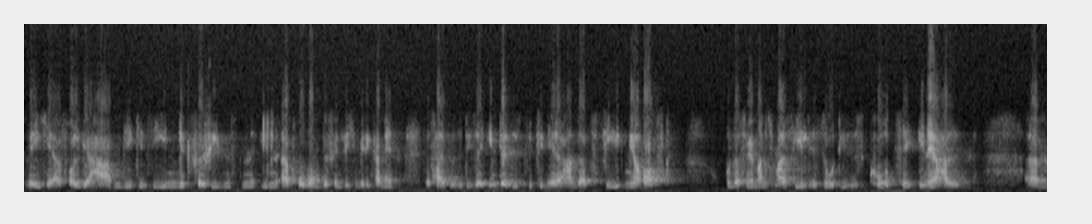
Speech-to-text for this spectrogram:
welche Erfolge haben wir gesehen mit verschiedensten in Erprobung befindlichen Medikamenten. Das heißt also, dieser interdisziplinäre Ansatz fehlt mir oft. Und was mir manchmal fehlt, ist so dieses kurze Innehalten. Ähm,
